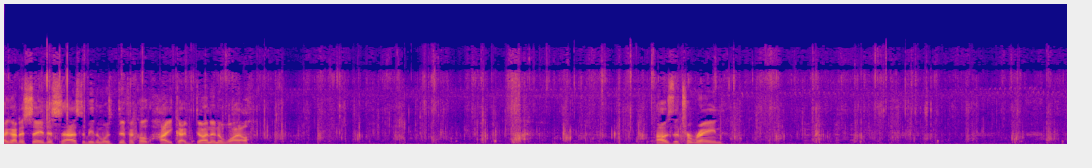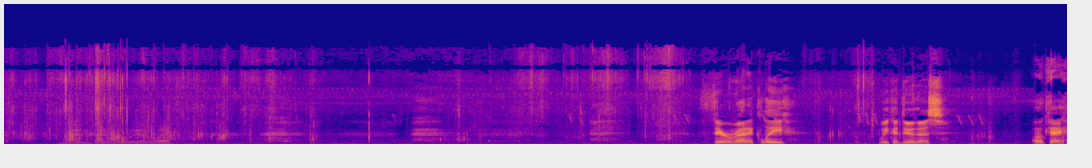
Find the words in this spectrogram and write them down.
I gotta say, this has to be the most difficult hike I've done in a while. How's the terrain? Might be better to go the other way. Theoretically, we could do this. Okay,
